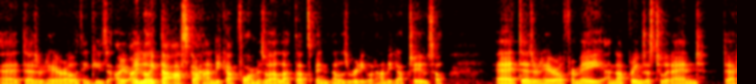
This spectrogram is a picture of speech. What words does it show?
uh, Desert Hero. I think he's I, I like that Ascot handicap form as well. That that's been that was a really good handicap too. So uh, Desert Hero for me, and that brings us to an end Dec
